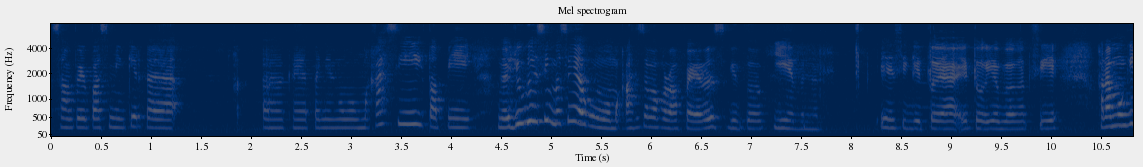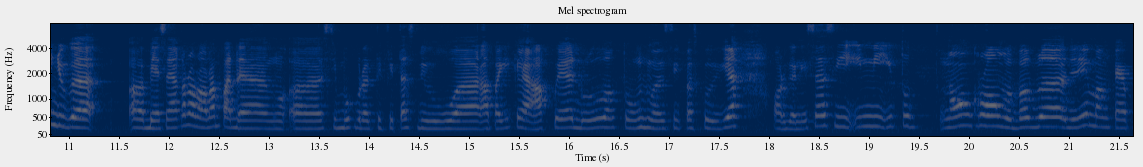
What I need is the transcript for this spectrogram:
Sampai pas mikir kayak eh, kayak pengen ngomong makasih tapi nggak juga sih. Maksudnya aku ngomong makasih sama coronavirus gitu. Iya benar Iya sih gitu ya. Itu iya banget sih. Karena mungkin juga eh, biasanya kan orang-orang pada eh, sibuk beraktivitas di luar apalagi kayak aku ya dulu waktu masih pas kuliah organisasi ini itu nongkrong bla bla bla. Jadi emang kayak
